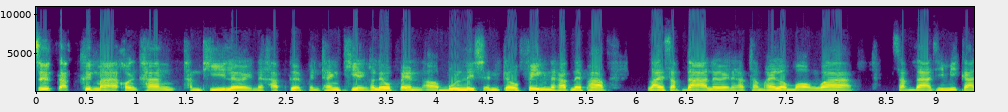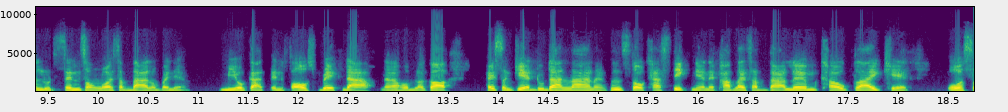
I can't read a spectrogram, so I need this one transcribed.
ซื้อกลับขึ้นมาค่อนข้างทันทีเลยนะครับ เกิดเป็นแท่งเทียนเขาเรียกว่าเป็นอ่อ bullish engulfing นะครับ ในภาพรายสัปดาห์เลยนะครับทำให้เรามองว่าสัปดาห์ที่มีการหลุดเส้น 200 สัปดาห์ลงไปเนี่ยมีโอกาสเป็น false breakdown นะครับผมแล้วก็ให้สังเกตดูด้านล่างนะคือ stochastic เนี่ยในภาพรายสัปดาห์เริ่มเข้าใกล้เขต โอโซ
